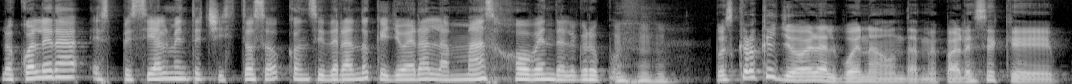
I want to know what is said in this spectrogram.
lo cual era especialmente chistoso considerando que yo era la más joven del grupo. Pues creo que yo era el buena onda. Me parece que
